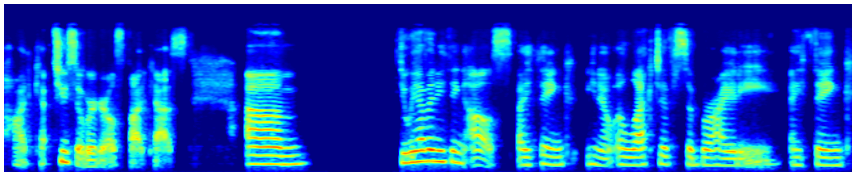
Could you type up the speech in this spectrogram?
Podcast, Two Sober Girls Podcast. Um, do we have anything else? I think, you know, elective sobriety, I think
